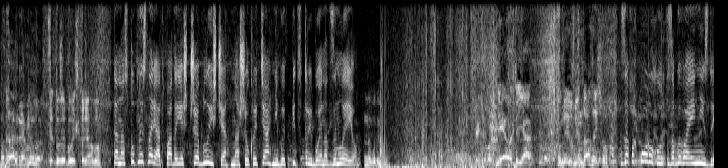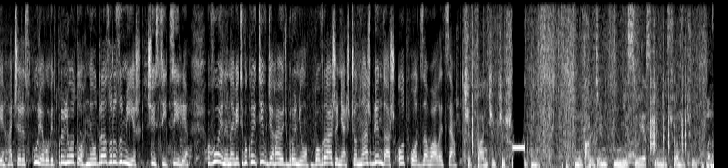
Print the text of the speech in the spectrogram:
Оце гримнуло. Це дуже близько лягло. Та наступний снаряд падає ще ближче. Наше укриття ніби підстрибує над землею. Куди? В бліндаж зайшов? Запах пороху забиває ніздрі, а через куряву від прильоту не одразу розумієш, чи всі цілі. Воїни навіть в укритті вдягають броню, бо враження, що наш бліндаж от-от завалиться. Чи танчик, чи що не чути ні, свисти, нічого не чути.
